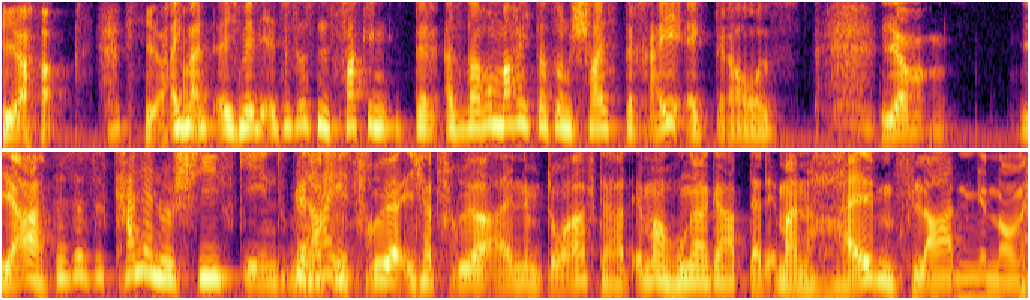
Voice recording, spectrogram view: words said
Ja, ja. Ich meine, ich mein, das ist ein fucking, also warum mache ich da so ein scheiß Dreieck draus? Ja, ja. Das, ist, das kann ja nur schief gehen. Tut Wir hatten leid. früher, ich hatte früher einen im Dorf, der hat immer Hunger gehabt, der hat immer einen halben Fladen genommen.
